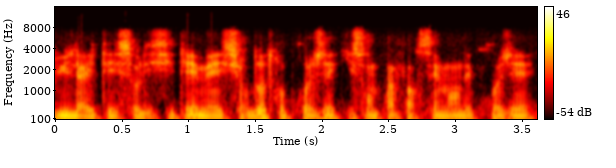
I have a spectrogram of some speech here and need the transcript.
lui, il a été sollicité, mais sur d'autres projets qui sont pas forcément des projets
